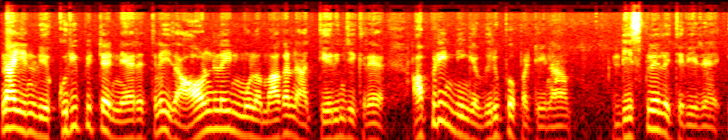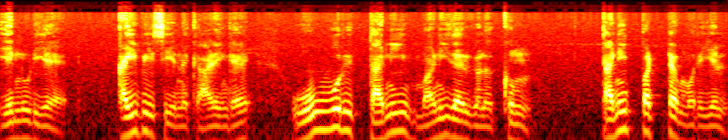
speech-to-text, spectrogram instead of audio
நான் என்னுடைய குறிப்பிட்ட நேரத்தில் இதை ஆன்லைன் மூலமாக நான் தெரிஞ்சுக்கிறேன். அப்படின்னு நீங்கள் விருப்பப்பட்டீங்கன்னா டிஸ்பிளேல தெரிகிற என்னுடைய கைபேசி எனக்கு அழைங்க. ஒவ்வொரு தனி மனிதர்களுக்கும் தனிப்பட்ட முறையில்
